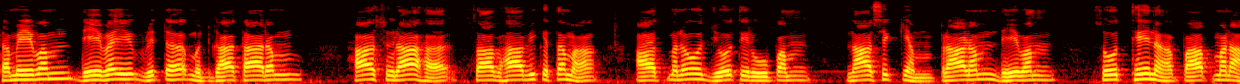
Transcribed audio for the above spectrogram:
तमेव देवैवृतमुद्घातारम हासुरा स्वाभाविकतम आत्मनो ज्योतिरूपम नासिक्यम प्राणम देव सोत्थेन पापमना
